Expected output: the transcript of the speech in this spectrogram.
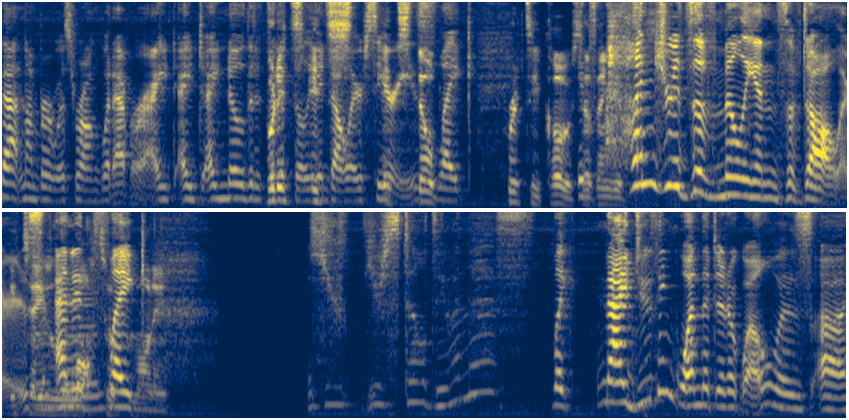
that number was wrong. Whatever. I I, I know that it's but a it's, billion it's, dollar series. like pretty close. I think it's hundreds of millions of dollars, and it's like money. you you're still doing this. Like now, I do think one that did it well was uh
